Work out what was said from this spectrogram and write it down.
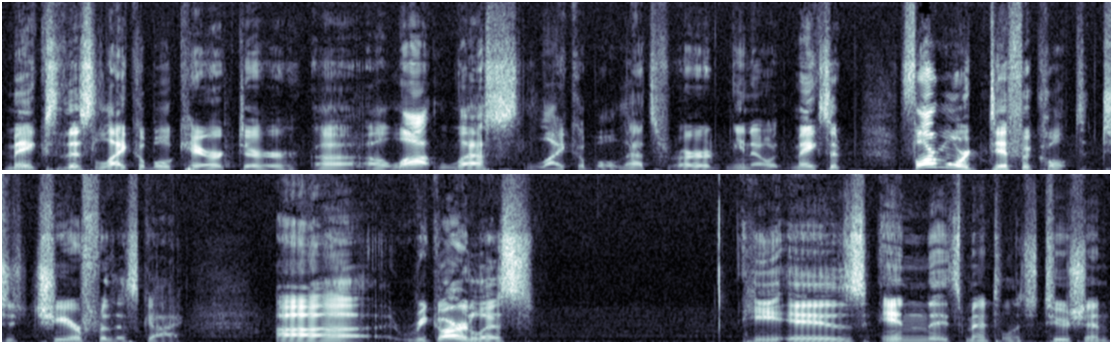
makes this likable character uh, a lot less likable. That's, or, you know, it makes it far more difficult to cheer for this guy. Uh, regardless, he is in this mental institution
